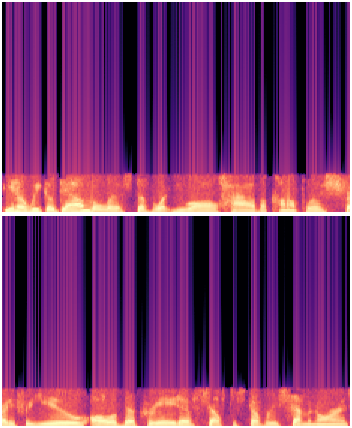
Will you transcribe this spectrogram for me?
you know, we go down the list of what you all have accomplished. Freddy, for you, all of the creative self-discovery seminars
